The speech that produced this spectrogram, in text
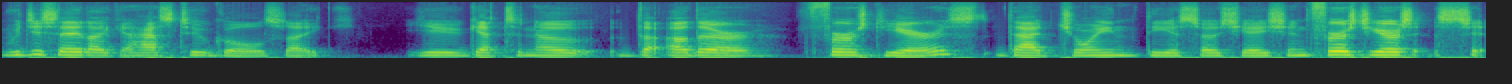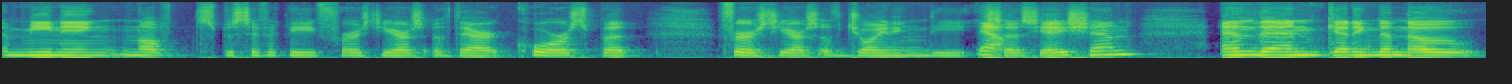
would you say like it has two goals? Like you get to know the other first years that joined the association. First years meaning not specifically first years of their course, but first years of joining the Yeah. association, and then getting to know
